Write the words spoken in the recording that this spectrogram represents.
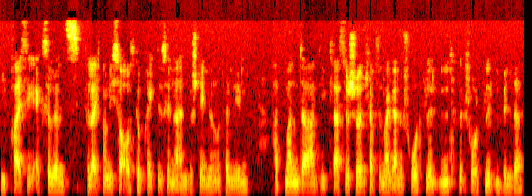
die Pricing Excellence vielleicht noch nicht so ausgeprägt ist in einem bestehenden Unternehmen, hat man da die klassische, ich habe es immer gerne Schrotflinten, Schrotflintenbilder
